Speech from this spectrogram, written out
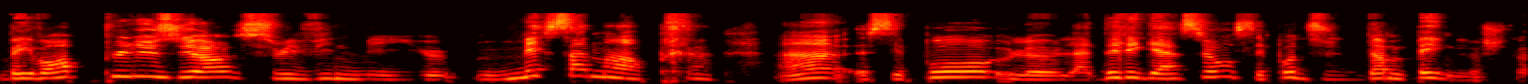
ben, il va y avoir plusieurs suivis de milieu, mais ça m'en prend. Hein? C'est pas la délégation, c'est pas du dumping. Je te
